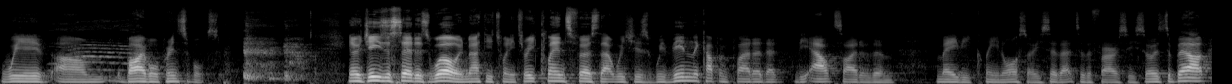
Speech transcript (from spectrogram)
with um, the Bible principles. You know, Jesus said as well in Matthew 23 cleanse first that which is within the cup and platter, that the outside of them may be clean also. He said that to the Pharisees. So it's about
